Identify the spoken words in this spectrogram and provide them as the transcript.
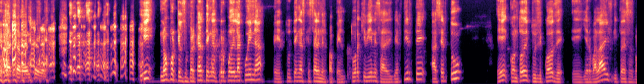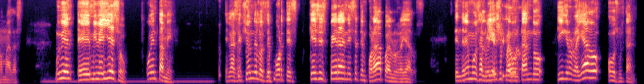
Exactamente, güey. Y no porque el supercar tenga el cuerpo de la cuina, eh, tú tengas que estar en el papel. Tú aquí vienes a divertirte, a ser tú, eh, con todo y tus licuados de eh, Herbalife y todas esas mamadas. Muy bien, eh, mi bellezo, cuéntame, en la sección de los deportes, ¿qué se espera en esta temporada para los rayados? ¿Tendremos al bellezo preguntando tigre rayado o sultán?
